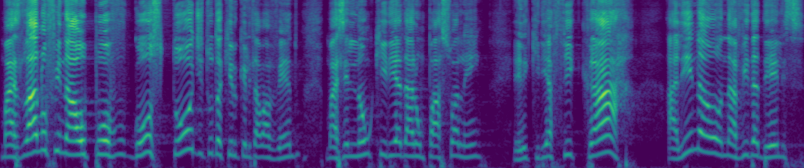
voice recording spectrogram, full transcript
mas lá no final o povo gostou de tudo aquilo que ele estava vendo, mas ele não queria dar um passo além, ele queria ficar ali na, na vida deles,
